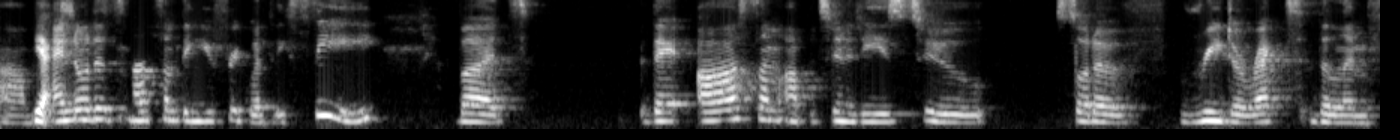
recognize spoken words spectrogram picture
um, yes. I know that's not something you frequently see, but there are some opportunities to sort of redirect the lymph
